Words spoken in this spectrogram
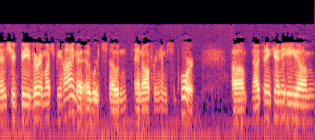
and she'd be very much behind Edward Snowden and offering him support. Uh, I think any um,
